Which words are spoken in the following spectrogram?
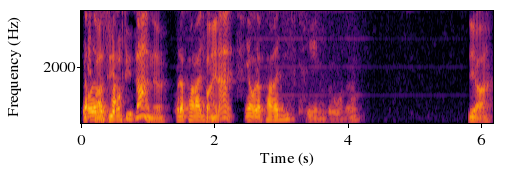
Ja, oder sparst dir auch die Sahne. Oder Paradies. Zwei in eins. Ja, oder Paradiescreme so, ne? Ja.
